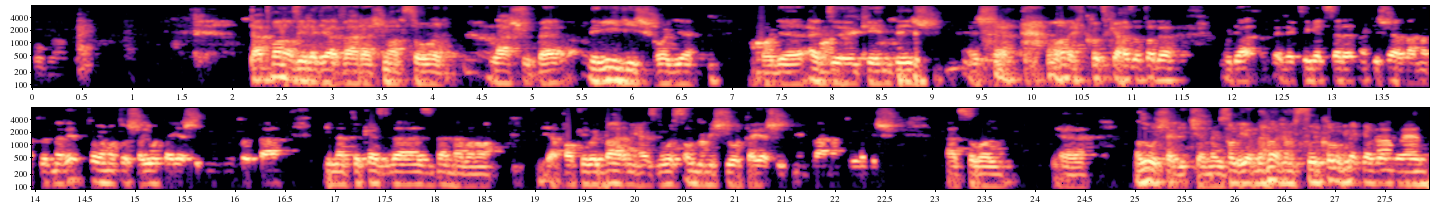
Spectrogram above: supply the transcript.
foglalkozom. Tehát van azért egy elvárás, na, szóval lássuk be, még így is, hogy hogy edzőként is, és van egy kockázata, de ugye egyek céget szeretnek és elvárnak tőle, mert folyamatosan jó teljesítményt nyújtottál, innentől kezdve ez benne van a, a pakli, vagy bármihez nyúlsz, onnan is jó teljesítményt várnak tőle, és hát szóval az úr segítsen meg, Zoli, ebben nagyon szurkolunk neked. Amen.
